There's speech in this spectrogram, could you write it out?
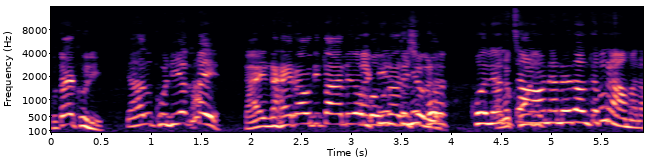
कुठं आहे खुली? त्या अजून खुली एक आहे. काय नाही राहू तिथं आम्ही जाऊन बघून पाटील, आलो तुम्ही सगळं. खो- खोल्याला चावण्या लय लावलं बरं आम्हाला.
